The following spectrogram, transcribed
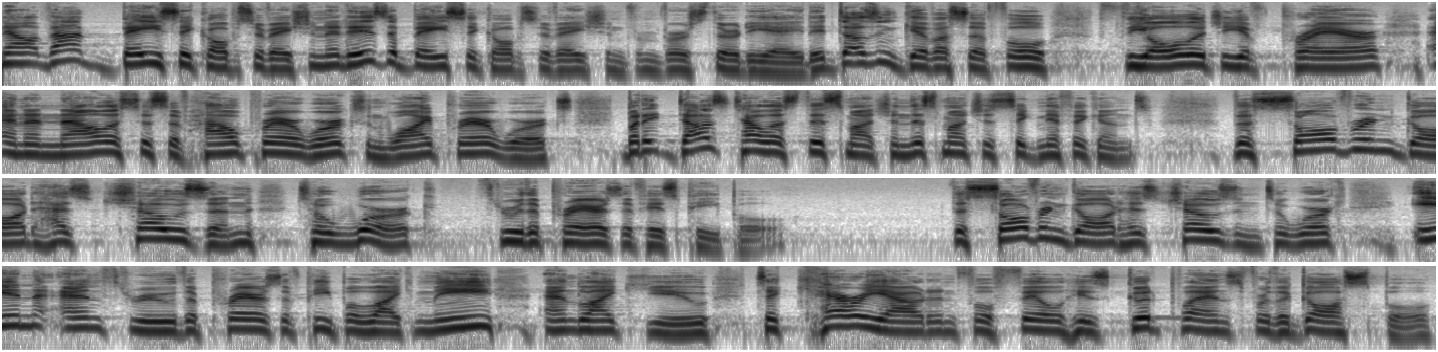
Now, that basic observation, it is a basic observation from verse 38. It doesn't give us a full theology of prayer, an analysis of how prayer works and why prayer works, but it does tell us this much, and this much is significant. The sovereign God has chosen to work through the prayers of his people. The sovereign God has chosen to work in and through the prayers of people like me and like you to carry out and fulfill his good plans for the gospel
